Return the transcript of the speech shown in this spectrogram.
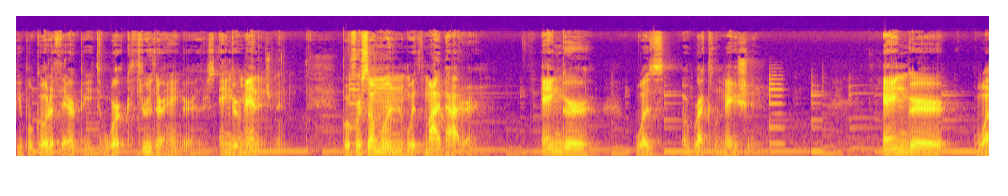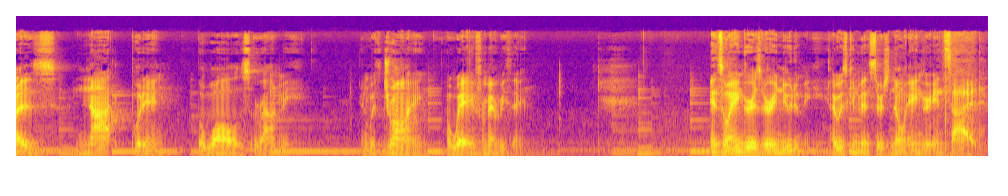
People go to therapy to work through their anger. There's anger management. But for someone with my pattern, anger was a reclamation anger was not putting the walls around me and withdrawing away from everything. And so anger is very new to me. I was convinced there's no anger inside.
